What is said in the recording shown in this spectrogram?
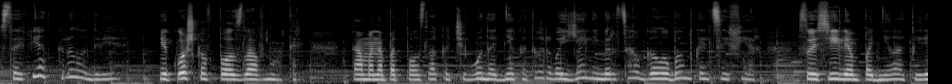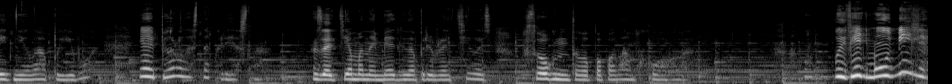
Софи открыла дверь, и кошка вползла внутрь. Там она подползла к очагу, на дне которого еле мерцал голубым кальцифер, с усилием подняла передние лапы его и оперлась на кресло. Затем она медленно превратилась в согнутого пополам Ховла. «Вы ведьму убили?»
